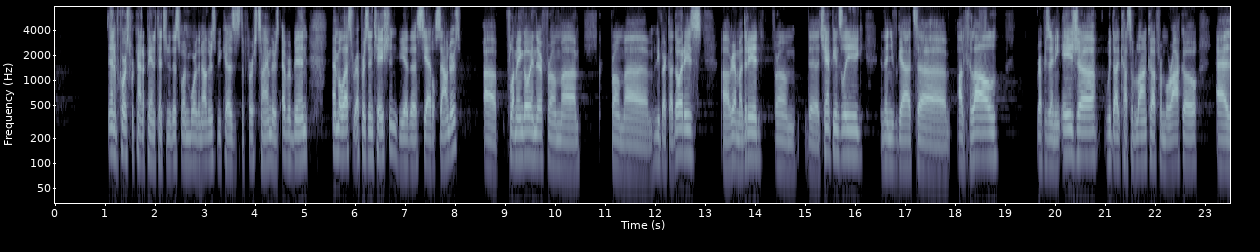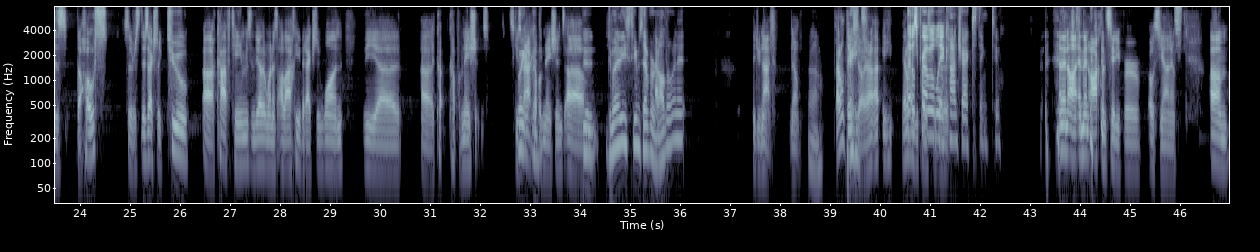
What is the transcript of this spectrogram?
And of course, we're kind of paying attention to this one more than others because it's the first time there's ever been MLS representation via the Seattle Sounders. Uh, Flamengo in there from uh, from uh, Libertadores, uh, Real Madrid from the Champions League, and then you've got uh, Al Hilal representing Asia, Wydad Casablanca from Morocco as the hosts. So there's there's actually two uh, CAF teams, and the other one is Al Ahly that actually won the uh, uh, Cup, Cup of Nations. Excuse me, not wait, Cup do- of Nations. Um, do, do one of these teams have Ronaldo in it? they do not. No, Oh, I don't think so. I, I, I don't That was he probably a contract thing too. and then uh, and then Auckland City for Oceania. Um,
